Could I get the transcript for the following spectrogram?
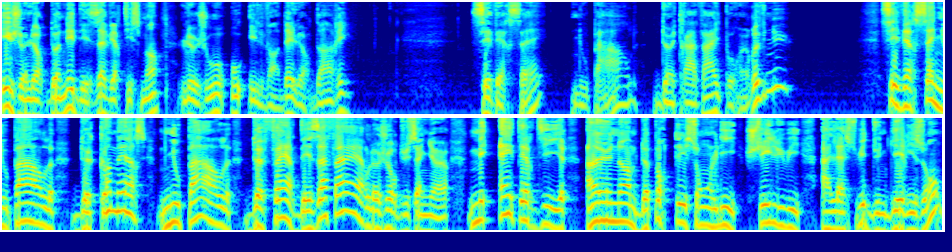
et je leur donnais des avertissements le jour où ils vendaient leurs denrées. Ces versets nous parlent d'un travail pour un revenu. Ces versets nous parlent de commerce, nous parlent de faire des affaires le jour du Seigneur, mais interdire à un homme de porter son lit chez lui à la suite d'une guérison,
